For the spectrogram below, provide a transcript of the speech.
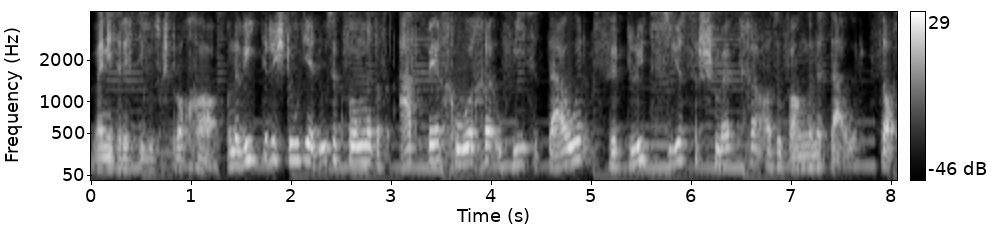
wenn ich es richtig ausgesprochen habe. Und eine weitere Studie hat herausgefunden, dass Erdbeerkuchen auf weißen Tauer für die Leute süßer schmecken als auf anderen Tauer. So,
